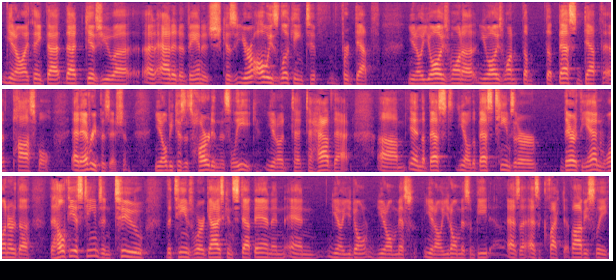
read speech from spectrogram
you know, I think that that gives you a, an added advantage because you're always looking to for depth. You know, you always want to you always want the the best depth as possible at every position. You know, because it's hard in this league. You know, to to have that um, and the best you know the best teams that are there at the end. One are the the healthiest teams, and two the teams where guys can step in and and you know you don't you don't miss you know you don't miss a beat as a as a collective. Obviously,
